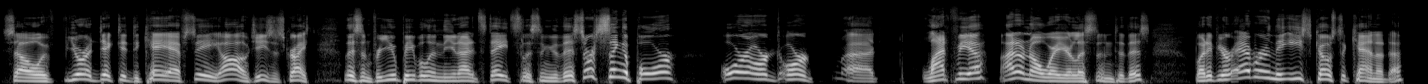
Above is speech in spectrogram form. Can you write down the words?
So if you're addicted to KFC, oh, Jesus Christ. Listen, for you people in the United States listening to this, or Singapore, or, or, or uh, Latvia, I don't know where you're listening to this, but if you're ever in the east coast of Canada,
